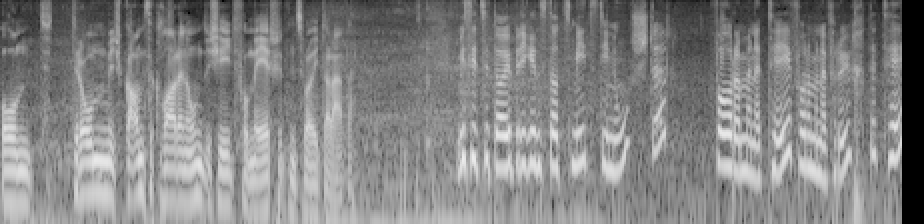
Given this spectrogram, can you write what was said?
und darum ist ganz klar ein Unterschied vom ersten und zweiten Leben. Wir sitzen hier übrigens hier mitten in Uster, vor einem Tee, vor einem Früchtetee,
